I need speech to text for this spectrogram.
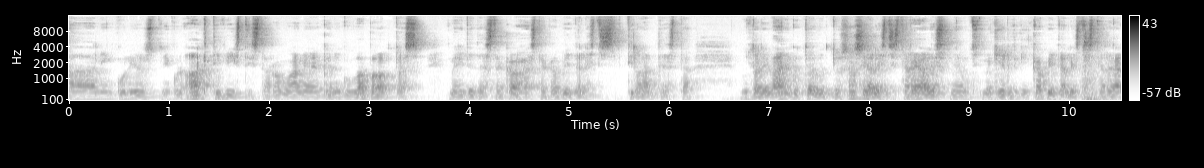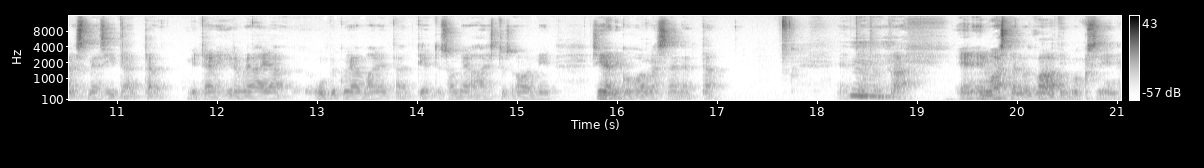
ää, niin kuin just, niin kuin aktivistista romaania, joka niin kuin vapauttaisi meitä tästä kauheasta kapitalistisesta tilanteesta. Mutta oli vähän niin kuin toivottu sosialistista realismia, mutta sitten mä kirjoitinkin kapitalistista realismia siitä, että miten hirveää ja umpikujamainen tämä tietty someahdistus on, niin siinä niin huomasin sen, että, että mm. tota, en, en vastannut vaatimuksiin.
